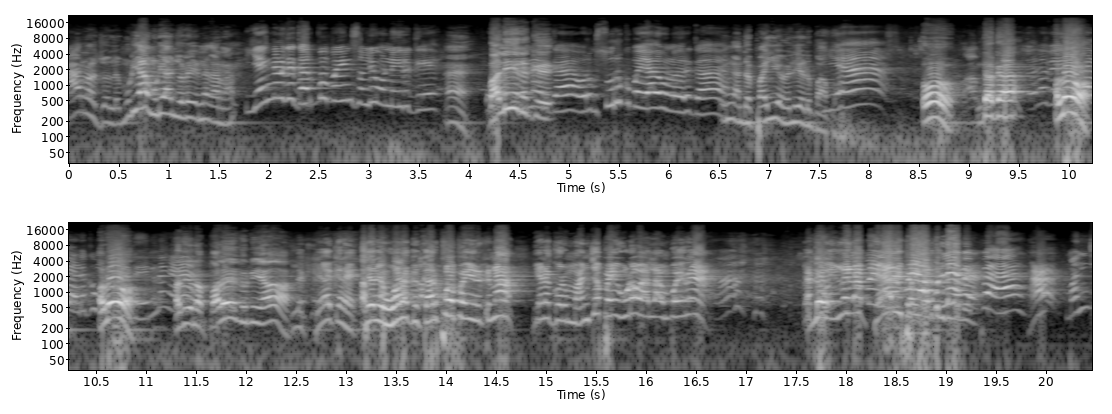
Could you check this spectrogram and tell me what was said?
காரணம் சொல்லு. முடியா முடியான்னு சொல்லு என்ன காரணம்? எங்களுக்கு கர்ப்பப்பைன்னு சொல்லி ஒண்ணு இருக்கு. ஆ, வலி இருக்கு. இருக்கா? ஒரு சுருக்கு பையாவது ஒண்ணு இருக்கா? இங்க அந்த பைய வெளியே எடுப்பா ஏன்? ஓ இந்தாக்க ஹலோ ஹலோ. அது என்ன பழைய துணியா? இல்ல கேக்குறேன். சரி உனக்கு கற்ப பை இருக்குன்னா எனக்கு ஒரு மஞ்ச பை கூட எல்லாம் போயிடுறேன். இல்லன்னா கேரி பை எடுத்துட்டு? மஞ்ச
